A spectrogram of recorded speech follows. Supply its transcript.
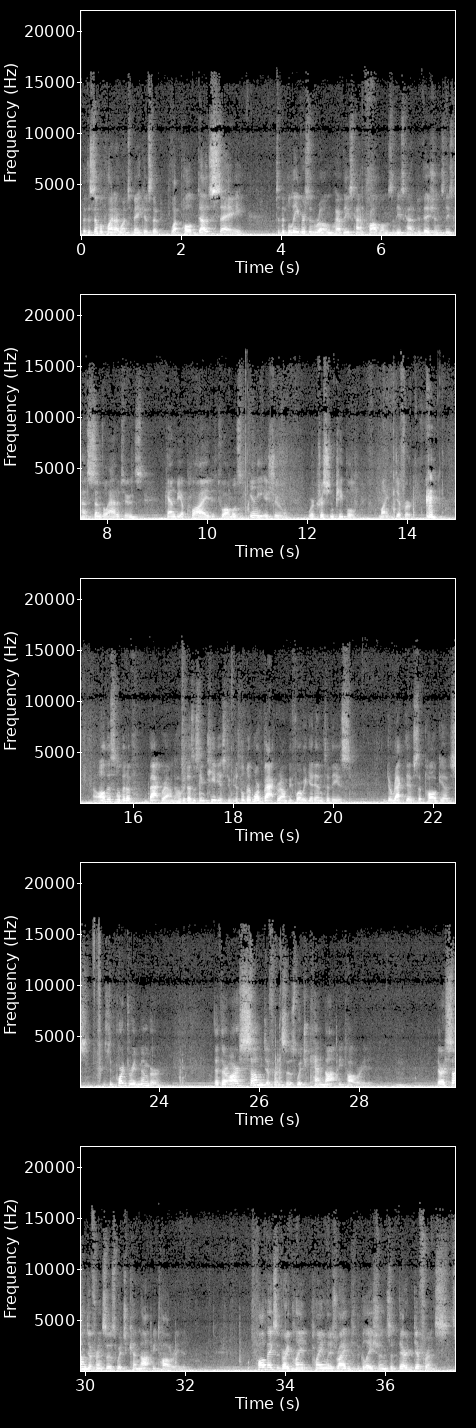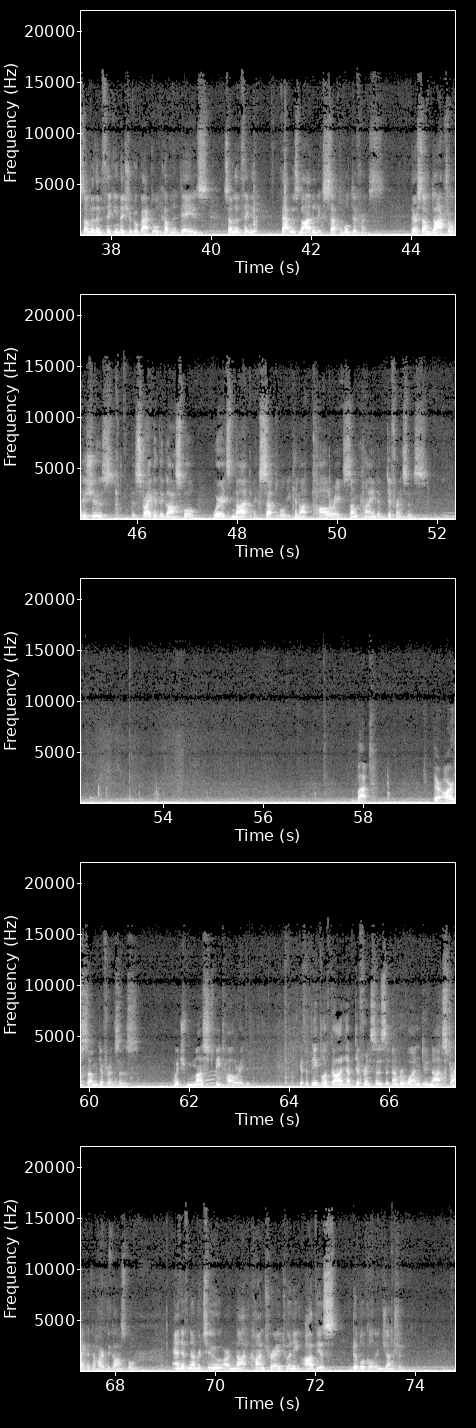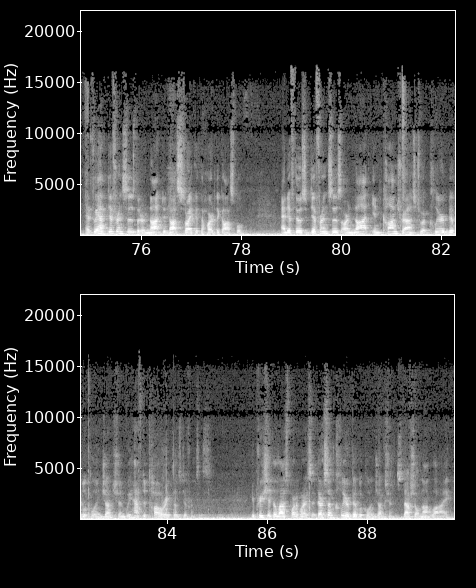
But the simple point I want to make is that what Paul does say to the believers in Rome who have these kind of problems and these kind of divisions, these kind of sinful attitudes, can be applied to almost any issue where Christian people might differ. all this little bit of background, I hope it doesn't seem tedious to you, just a little bit more background before we get into these directives that Paul gives. It's important to remember that there are some differences which cannot be tolerated. There are some differences which cannot be tolerated. Paul makes it very plain, plain when he's writing to the Galatians that their difference, some of them thinking they should go back to Old Covenant days, some of them thinking that was not an acceptable difference. There are some doctrinal issues that strike at the gospel where it's not acceptable. You cannot tolerate some kind of differences. But there are some differences which must be tolerated. If the people of God have differences that, number one, do not strike at the heart of the gospel, and if, number two, are not contrary to any obvious biblical injunction, if we have differences that are not, do not strike at the heart of the gospel, and if those differences are not in contrast to a clear biblical injunction, we have to tolerate those differences. You appreciate the last part of what I said? There are some clear biblical injunctions. Thou shalt not lie.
